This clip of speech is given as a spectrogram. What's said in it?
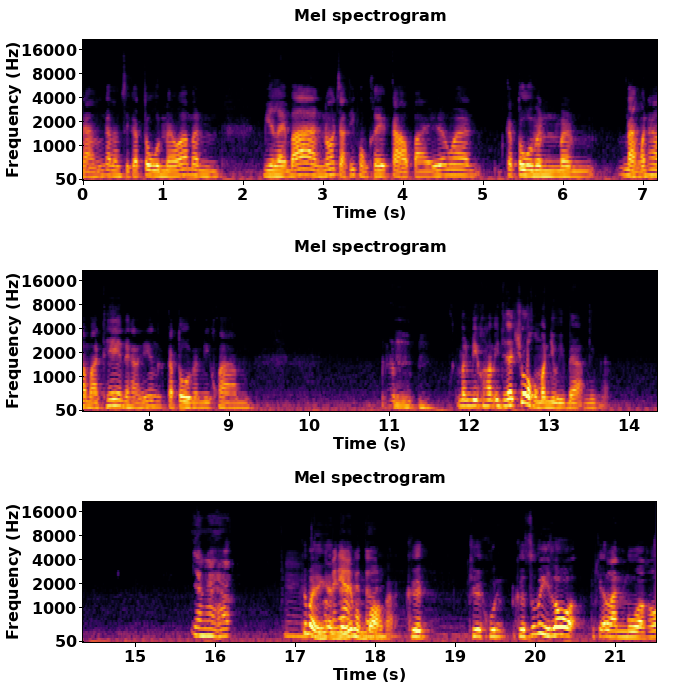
หนังกับหนังสือการ์ตูนไหมว่ามันมีอะไรบ้าง นอกจากที่ผมเคยกล่าวไป เรื่องว่าการ์ตูนมันมัน หนังมันทำออกมาเท่ในขณะที่การ์ตูนมันมีความ มันมีความ intellectual ของมันอยู่อีกแบบหนึ่งอะยังไงฮะคือหมายถึงอย่างไได้ที่นผมการ์ตูนบอกอะคือ คือคุณคือซูเปอร์ฮีโร่คืออลันมัวเขา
